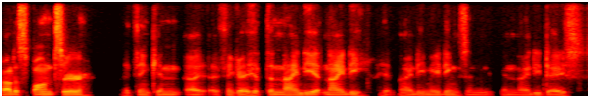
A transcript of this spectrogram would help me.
Got a sponsor. I think in I, I think I hit the 90 at 90, hit 90 meetings in, in 90 days.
